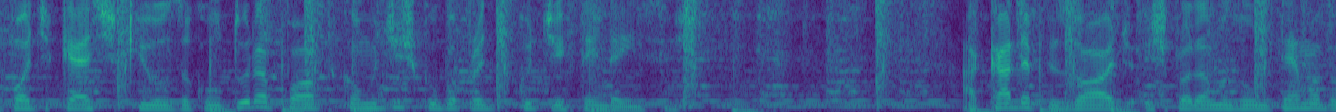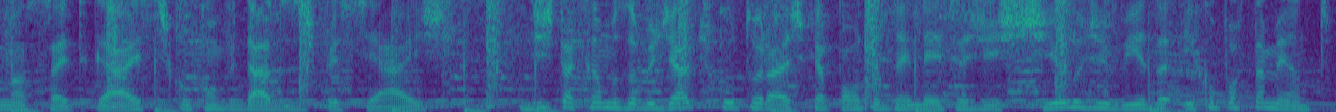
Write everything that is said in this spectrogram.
o podcast que usa cultura pop como desculpa para discutir tendências. A cada episódio, exploramos um tema do nosso Zeitgeist com convidados especiais e destacamos objetos culturais que apontam tendências de estilo de vida e comportamento.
